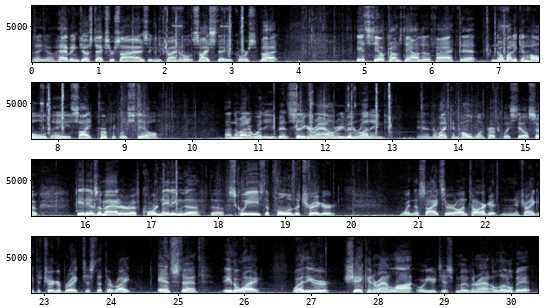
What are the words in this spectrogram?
you know having just exercise and you're trying to hold a sight steady of course but it still comes down to the fact that nobody can hold a sight perfectly still uh, no matter whether you've been sitting around or you've been running and nobody can hold one perfectly still. So it is a matter of coordinating the the squeeze the pull of the trigger when the sights are on target and you're trying to get the trigger break just at the right instant either way whether you're shaking around a lot or you're just moving around a little bit,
